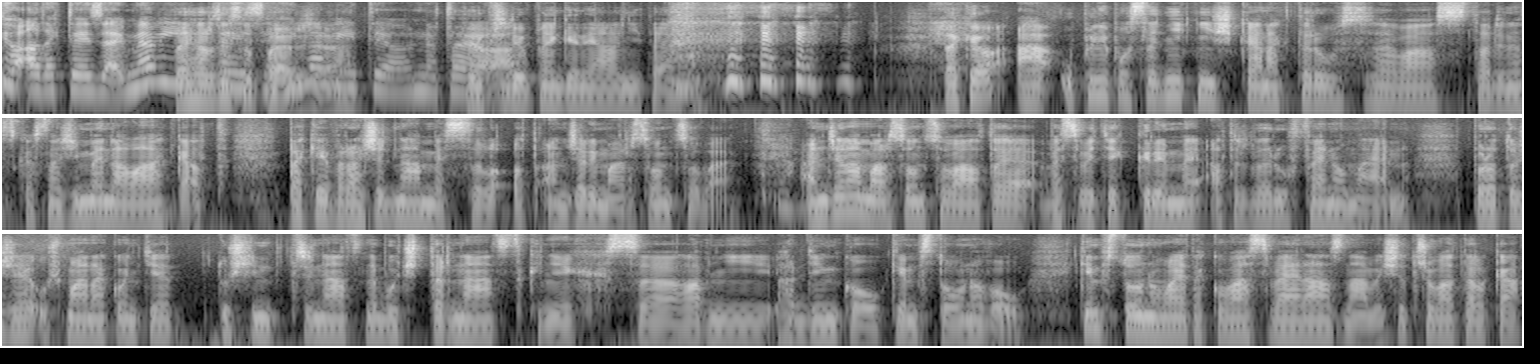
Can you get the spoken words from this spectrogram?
Jo, ale tak to je zajímavý. To je hrozně to je super, zajímavý, že? Tyjo. No to, to je přijde úplně geniální téma. Tak jo, a úplně poslední knížka, na kterou se vás tady dneska snažíme nalákat, tak je Vražedná mysl od Angely Marsoncové. Mhm. Angela Marsoncová to je ve světě krimi a thrillerů fenomén, protože už má na kontě tuším 13 nebo 14 knih s hlavní hrdinkou Kim Stoneovou. Kim Stoneová je taková svérázná vyšetřovatelka,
